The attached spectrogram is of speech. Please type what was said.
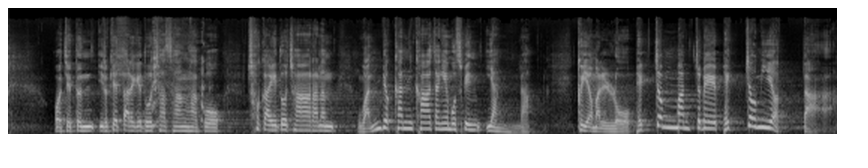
어쨌든 이렇게 딸에게도 자상하고 처가에도 잘하는 완벽한 가장의 모습인 양락 그야말로 100점 만점의 100점이었다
